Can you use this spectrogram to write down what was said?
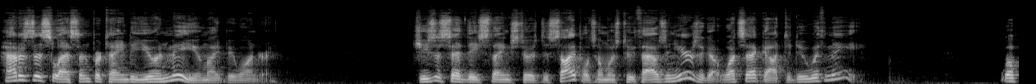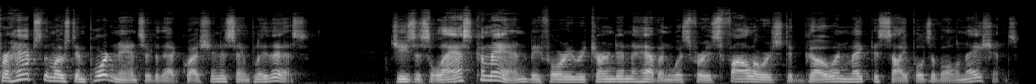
How does this lesson pertain to you and me, you might be wondering? Jesus said these things to his disciples almost 2,000 years ago. What's that got to do with me? Well, perhaps the most important answer to that question is simply this Jesus' last command before he returned into heaven was for his followers to go and make disciples of all nations.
